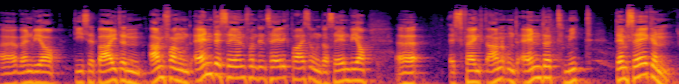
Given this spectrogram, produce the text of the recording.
Äh, wenn wir diese beiden Anfang und Ende sehen von den Seligpreisungen, da sehen wir, äh, es fängt an und endet mit dem Segen.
